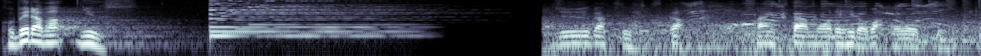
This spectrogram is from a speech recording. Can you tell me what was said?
コベラバニュース。10月2日サンキターモーレ広場オープン。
